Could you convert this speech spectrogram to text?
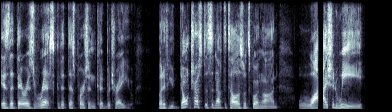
is that there is risk that this person could betray you. But if you don't trust us enough to tell us what's going on why should we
